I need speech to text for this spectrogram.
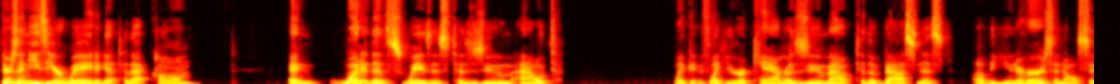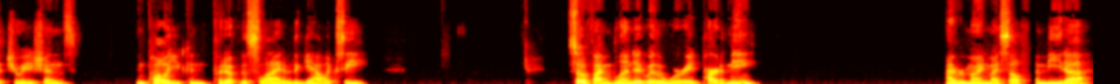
there's an easier way to get to that calm. And one of those ways is to zoom out. Like if like you're a camera, zoom out to the vastness of the universe in all situations. And Paul, you can put up the slide of the galaxy. So if I'm blended with a worried part of me, I remind myself, Amita,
